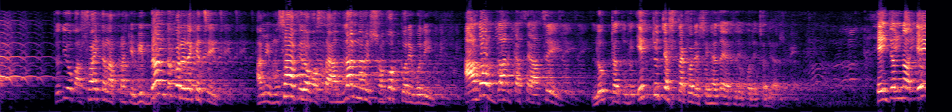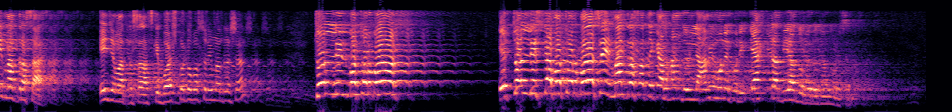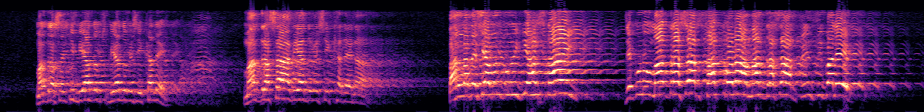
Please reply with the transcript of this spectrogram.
যদিও বা শয়তান আপনাকে বিভ্রান্ত করে রেখেছে, আমি মুসাফির অবস্থায় আল্লাহর নামে শপথ করে বলি, আদব যার কাছে আছে, লোকটা যদি একটু চেষ্টা করে, সে হেদায়তের উপরে চলে আসবে। এই জন্য এই মাদ্রাসা এই যে মাদ্রাসা আজকে বয়স কত বছর এই মাদ্রাসা চল্লিশ বছর বয়স! এই চল্লিশটা বছর বয়সে মাদ্রাসা থেকে আলহামদুলিল্লাহ, আমি মনে করি একটা বিয়াদবেরও জন্ম হয়েছে না। মাদ্রাসা কি বিয়াদব, বিয়াদবি শিক্ষা দেয়? মাদ্রাসা বিয়াদবি শিক্ষা দেয় না। বাংলাদেশে এমন কোন ইতিহাস নাই যে কোনো মাদ্রাসার ছাত্ররা মাদ্রাসার প্রিন্সিপালের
